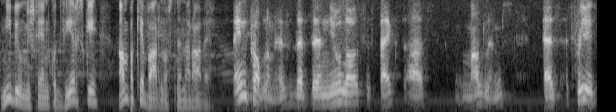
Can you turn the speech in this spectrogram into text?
ni bil mišljen kot verski, ampak je varnostne narave. Main problem is that the new law suspects us Muslims as a threat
